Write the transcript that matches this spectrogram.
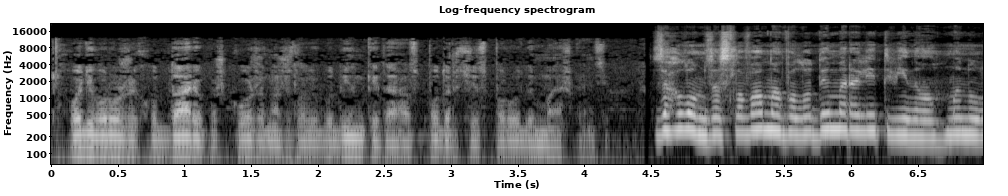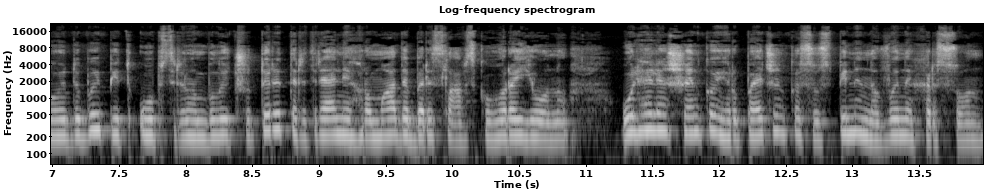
В ході ворожих ударів пошкоджено житлові будинки та господарчі споруди мешканців. Загалом, за словами Володимира Літвінова, минулої доби під обстрілом були чотири територіальні громади Береславського району. Ольга Ляшенко, Ігор Суспільне новини, Херсон.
